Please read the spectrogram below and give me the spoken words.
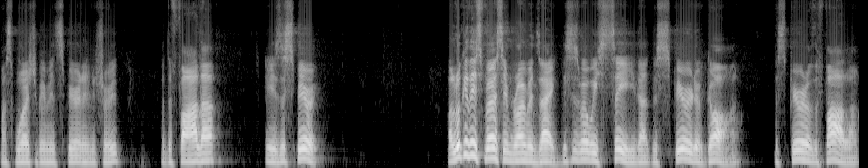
must worship him in spirit and in truth. But the Father is a spirit. Now look at this verse in Romans 8. This is where we see that the Spirit of God, the Spirit of the Father,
